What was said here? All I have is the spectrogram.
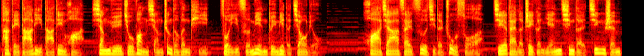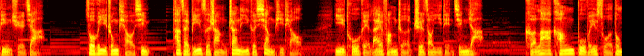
他给达利打电话，相约就妄想症的问题做一次面对面的交流。画家在自己的住所接待了这个年轻的精神病学家，作为一种挑衅，他在鼻子上粘了一个橡皮条，意图给来访者制造一点惊讶。可拉康不为所动，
